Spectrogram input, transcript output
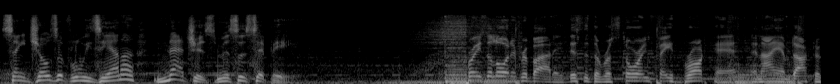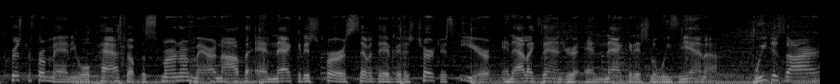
St. Joseph, Louisiana, Natchez, Mississippi. Praise the Lord, everybody. This is the Restoring Faith broadcast, and I am Dr. Christopher Manuel, pastor of the Smyrna, Maranatha, and Natchitoches First Seventh day Adventist churches here in Alexandria and Natchitoches, Louisiana. We desire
